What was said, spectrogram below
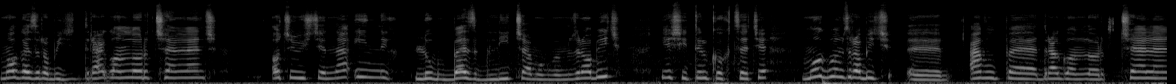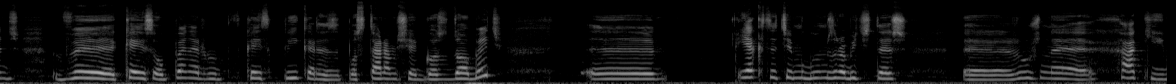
mogę zrobić Dragon Lore Challenge. Oczywiście na innych lub bez glitcha mógłbym zrobić. Jeśli tylko chcecie, mógłbym zrobić y, AWP Dragon Lord Challenge w Case Opener lub w Case Clicker. Postaram się go zdobyć. Y, jak chcecie, mógłbym zrobić też e, różne haki.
